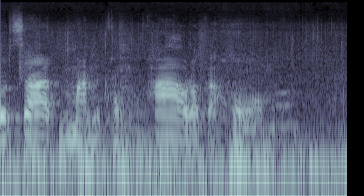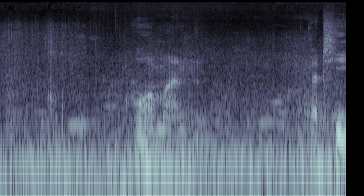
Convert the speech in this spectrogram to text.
รสชาติมันของข้าวแล้วก็หอม หอมมันกะทิ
